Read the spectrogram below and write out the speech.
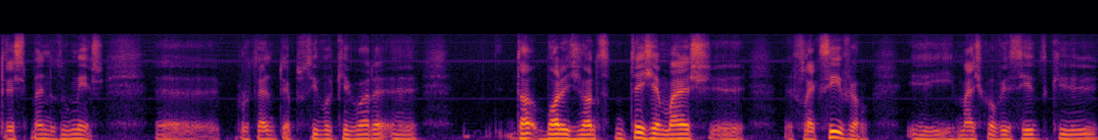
três semanas, um mês. Uh, portanto, é possível que agora uh, Boris Johnson esteja mais flexível e, e mais convencido que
